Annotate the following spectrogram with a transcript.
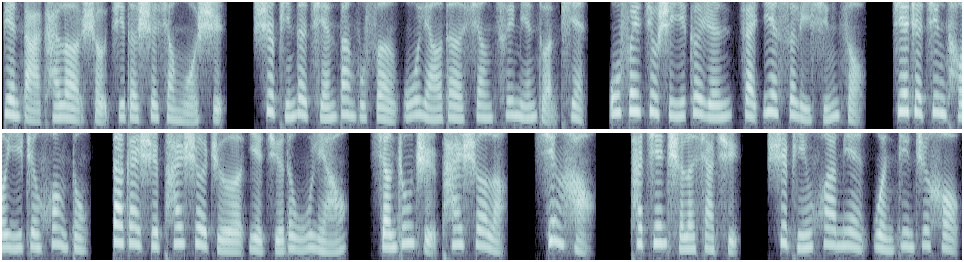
便打开了手机的摄像模式。视频的前半部分无聊的像催眠短片，无非就是一个人在夜色里行走。接着镜头一阵晃动，大概是拍摄者也觉得无聊，想终止拍摄了。幸好他坚持了下去。视频画面稳定之后，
